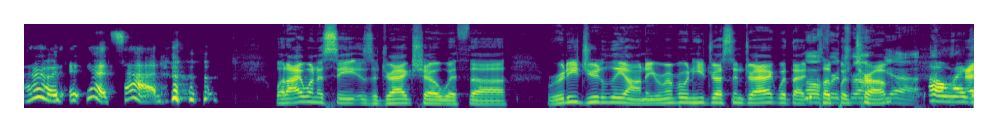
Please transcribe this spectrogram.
i don't know it, it- yeah it's sad what I want to see is a drag show with uh, Rudy Giuliani. Remember when he dressed in drag with that Oh, clip with Trump? Yeah. oh my god.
